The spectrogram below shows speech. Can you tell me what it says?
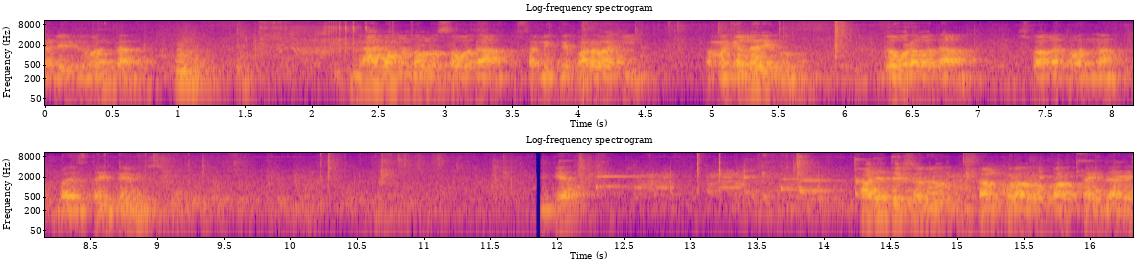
ನಡೆದಿರುವಂತ ನಾಗಮಂಡಲೋತ್ಸವದ ಸಮಿತಿ ಪರವಾಗಿ ನಮಗೆಲ್ಲರಿಗೂ ಗೌರವದ ಸ್ವಾಗತವನ್ನ ಬಯಸ್ತಾ ಇದ್ದೇವೆ. ಕಾರ್ಯಾಧ್ಯಕ್ಷರು ಕಲ್ಕುರ ಅವರು ಬರ್ತಾ ಇದ್ದಾರೆ.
